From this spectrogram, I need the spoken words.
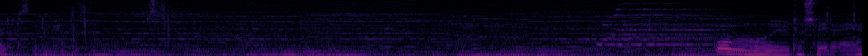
Ja, doch, das geht okay. Alter Schwede, ey.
